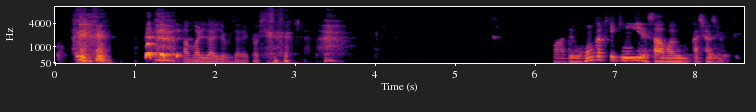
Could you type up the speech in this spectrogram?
あんまり大丈夫じゃないかもしれない。まあでも本格的に家でサーバーを動かし始めて、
